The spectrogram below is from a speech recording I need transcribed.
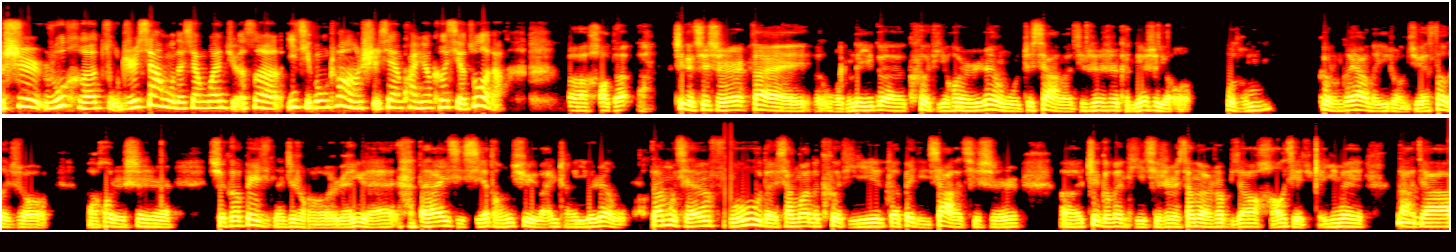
是如何组织项目的相关角色一起共创，实现跨学科协作的？呃，好的，这个其实，在我们的一个课题或者任务之下呢，其实是肯定是有不同各种各样的一种角色的时候啊，或者是学科背景的这种人员，大家一起协同去完成一个任务。在目前服务的相关的课题的背景下呢，其实，呃，这个问题其实相对来说比较好解决，因为大家。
